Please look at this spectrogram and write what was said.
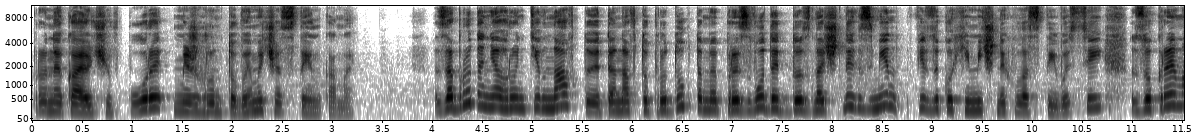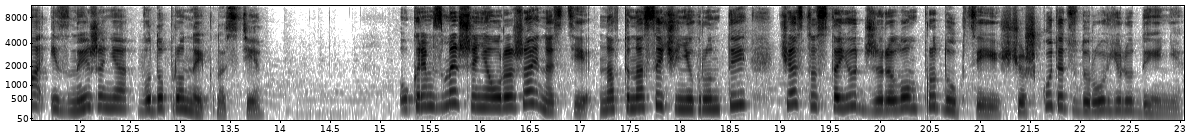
проникаючи в пори між ґрунтовими частинками. Забруднення ґрунтів нафтою та нафтопродуктами призводить до значних змін фізико-хімічних властивостей, зокрема і зниження водопроникності. Окрім зменшення урожайності, нафтонасичені ґрунти часто стають джерелом продукції, що шкодять здоров'ю людині.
